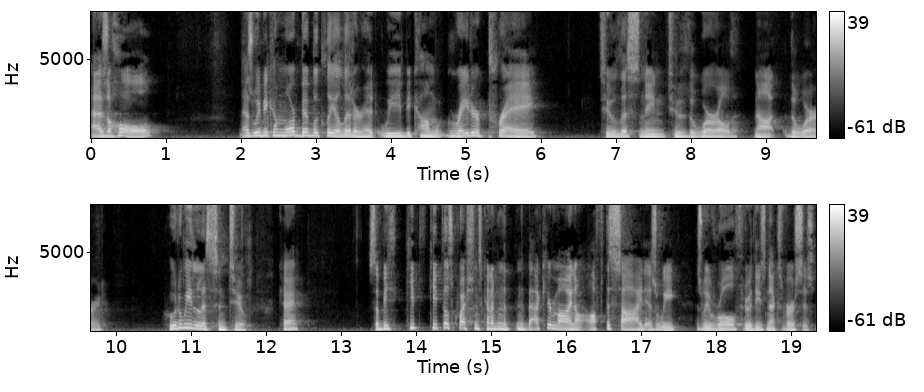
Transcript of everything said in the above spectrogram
as a whole, as we become more biblically illiterate, we become greater prey to listening to the world, not the Word. Who do we listen to? Okay? So be, keep, keep those questions kind of in the, in the back of your mind off the side as we, as we roll through these next verses.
